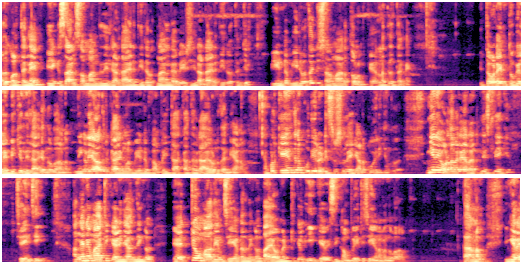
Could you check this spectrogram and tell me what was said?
അതുപോലെ തന്നെ പി എം കിസാൻ സമ്മാൻ രണ്ടായിരത്തി ഇരുപത്തിനാലിന് അപേക്ഷിച്ച് രണ്ടായിരത്തി ഇരുപത്തഞ്ചിൽ വീണ്ടും ഇരുപത്തഞ്ച് ശതമാനത്തോളം കേരളത്തിൽ തന്നെ ഇത്തവണയും തുക ലഭിക്കുന്നില്ല എന്നുള്ളതാണ്. നിങ്ങൾ യാതൊരു കാര്യങ്ങളും വീണ്ടും കംപ്ലീറ്റ് ആക്കാത്തവരായതുകൊണ്ട് തന്നെയാണ്. അപ്പോൾ കേന്ദ്രം പുതിയൊരു ഡിസിഷനിലേക്കാണ് പോയിരിക്കുന്നത്. ഇങ്ങനെയുള്ളവരെ റെഡ് ലിസ്റ്റിലേക്ക് ചേഞ്ച് ചെയ്യും. അങ്ങനെ മാറ്റിക്കഴിഞ്ഞാൽ നിങ്ങൾ ഏറ്റവും ആദ്യം ചെയ്യേണ്ടത് നിങ്ങൾ biometrical E K V C complete ചെയ്യണം എന്നുള്ളതാണ്. കാരണം ഇങ്ങനെ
